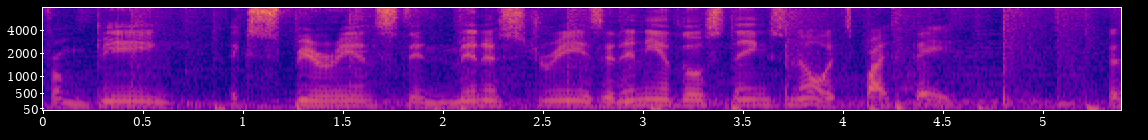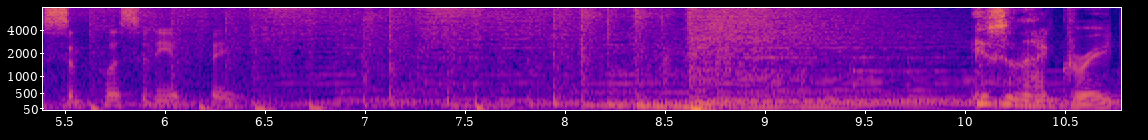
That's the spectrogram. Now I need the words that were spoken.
From being experienced in ministry? Is it any of those things? No, it's by faith. The simplicity of faith. Isn't that great?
